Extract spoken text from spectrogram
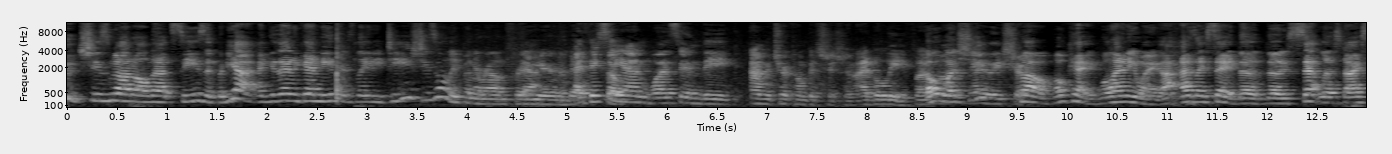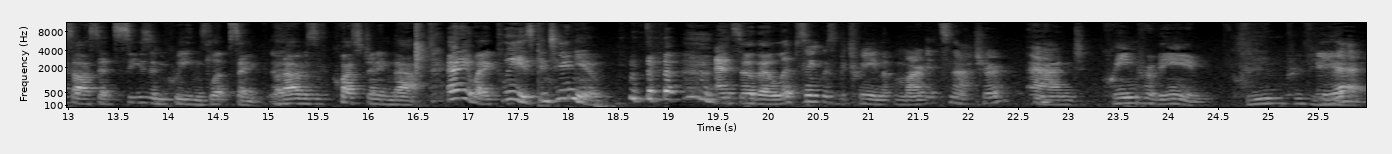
She's not all that seasoned. But yeah, then again, neither is Lady T. She's only been around for Yeah. a year and a bit. I think so. Leanne was in the amateur competition, I believe. But Oh, was she? entirely sure. Oh, okay. Well, anyway, as I say, the, the set list I saw said season queens lip sync, but I was questioning that. Anyway, please continue. And so the lip sync was between Margaret Snatcher and Queen Praveen. Queen preview. Yeah,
